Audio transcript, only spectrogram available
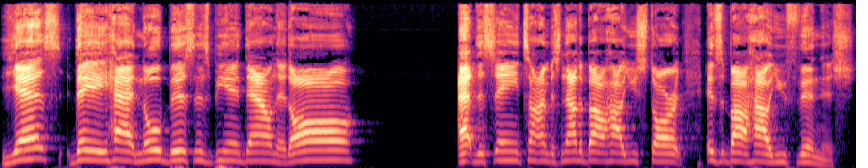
Yes, they had no business being down at all. At the same time, it's not about how you start, it's about how you finish.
